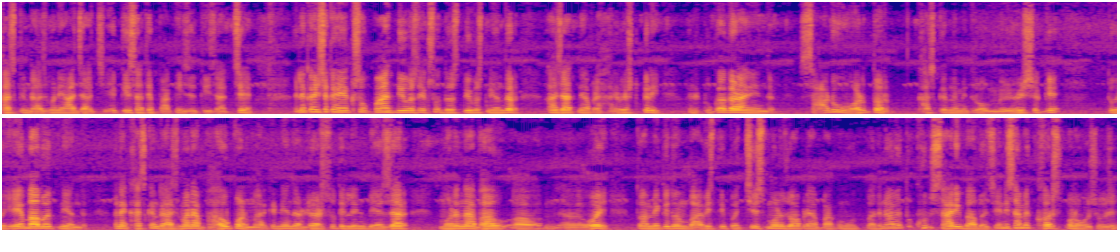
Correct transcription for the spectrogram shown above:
ખાસ કરીને રાજમાની આ જાત છે, એકી સાથે પાકી જતી જાત છે. એટલે કહી શકાય એકસો પાંચ દિવસ, એકસો દસ દિવસની અંદર આ જાતને આપણે હાર્વેસ્ટ કરી અને ટૂંકા ગાળાની અંદર સારું વળતર ખાસ કરીને મિત્રો મેળવી શકે તો એ બાબતની અંદર. અને ખાસ કરીને રાજમાના ભાવ પણ માર્કેટની અંદર અઢારસોથી લઈને બે હજાર મણના ભાવ હોય, તો મેં કીધું એમ બાવીસથી પચીસ મણ જો આપણે આ પાકનું ઉત્પાદન આવે તો ખૂબ સારી બાબત છે. એની સામે ખર્ચ પણ ઓછો છે.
